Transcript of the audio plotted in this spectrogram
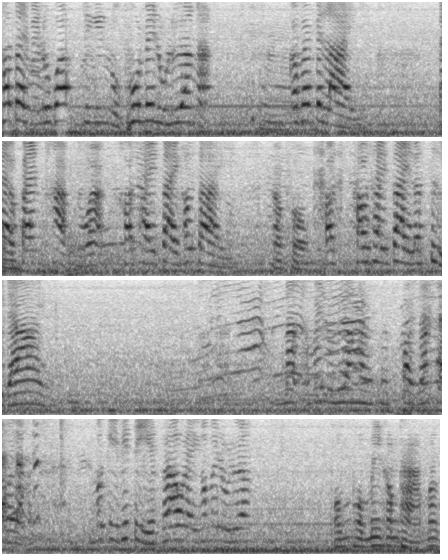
เข้าใจไหมลูกว่าจริงๆหนูพูดไม่รู้เรื่องอะ่ะ ก็ไม่เป็นไรแต่แฟนคลับหนูอะ่ะเขาใช้ใจเข้าใจ ครับผมเขาเขาใช้ใจแล้วสื่อได้รู้เรื่องน่าไม่รู้เรื่องอะไรปล่อยหน้าเขาเลยอะ เมื่อกี้พี่ตีเล่าอะไรก็ไม่รู้เรื่อง ผมผมมีคำถามบ้าง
